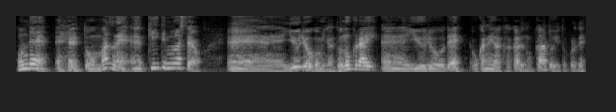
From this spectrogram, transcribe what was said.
ほんで、えーっと、まずね、えー聞いてみましたよ。えー有料ゴミがどのくらい、えー有料でお金がかかるのかというところで。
